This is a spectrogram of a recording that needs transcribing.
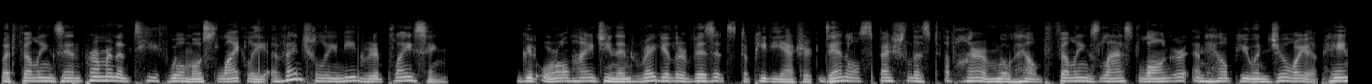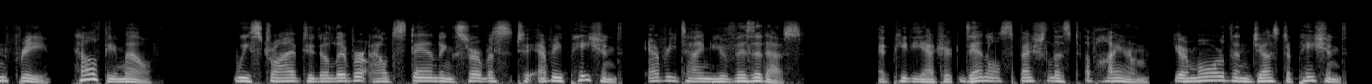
but fillings in permanent teeth will most likely eventually need replacing. Good oral hygiene and regular visits to pediatric dental specialist of Hiram will help fillings last longer and help you enjoy a pain-free, healthy mouth. We strive to deliver outstanding service to every patient, every time you visit us. At Pediatric Dental Specialist of Hiram, you're more than just a patient,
